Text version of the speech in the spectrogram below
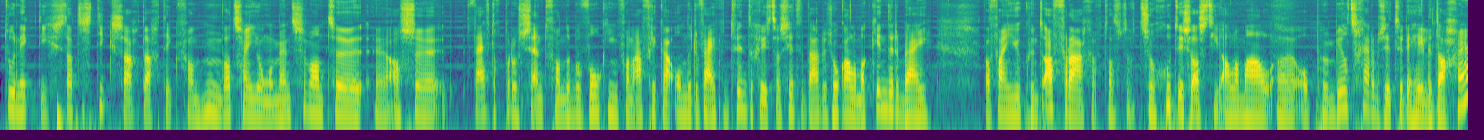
Toen ik die statistiek zag, dacht ik van, hm, wat zijn jonge mensen? Want als 50% van de bevolking van Afrika onder de 25 is, dan zitten daar dus ook allemaal kinderen bij. Waarvan je kunt afvragen of dat het zo goed is als die allemaal op hun beeldscherm zitten de hele dag. Hè?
